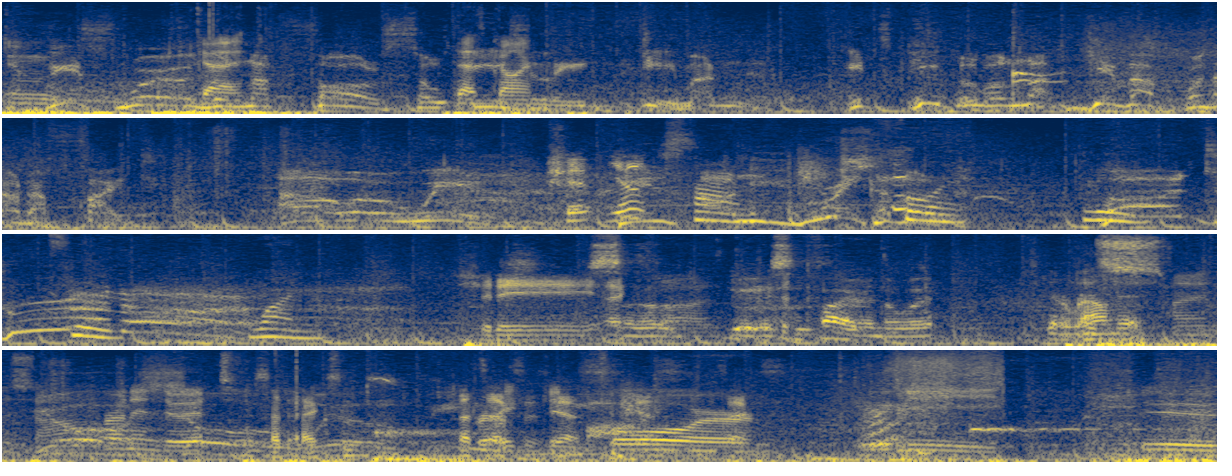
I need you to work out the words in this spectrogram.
doom guy. That's gone. demon. Its people will not give up without a fight. Our will Shit, yep. five, four, three, two, one. Shitty Exxon. There's some fire in the way. Let's get around That's it. fine, just don't run into it. Is that exit? That's Break X's, yes. four, Yes, three, two,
